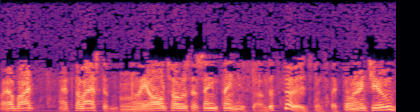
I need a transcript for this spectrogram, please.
Well, Bart, that's the last of them. They all told us the same thing. You sound discouraged, Inspector. Well, aren't you?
